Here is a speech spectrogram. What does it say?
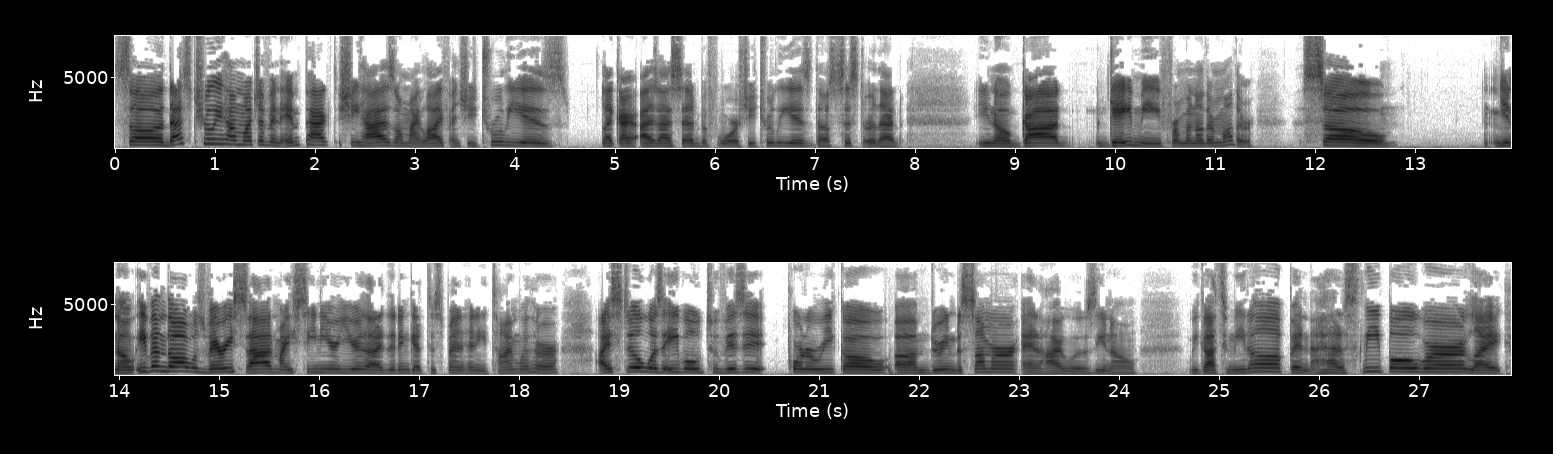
So that's truly how much of an impact she has on my life, and she truly is, like I as I said before, she truly is the sister that you know God gave me from another mother. So you know, even though I was very sad my senior year that I didn't get to spend any time with her, I still was able to visit Puerto Rico um, during the summer, and I was, you know, we got to meet up, and I had a sleepover. Like,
